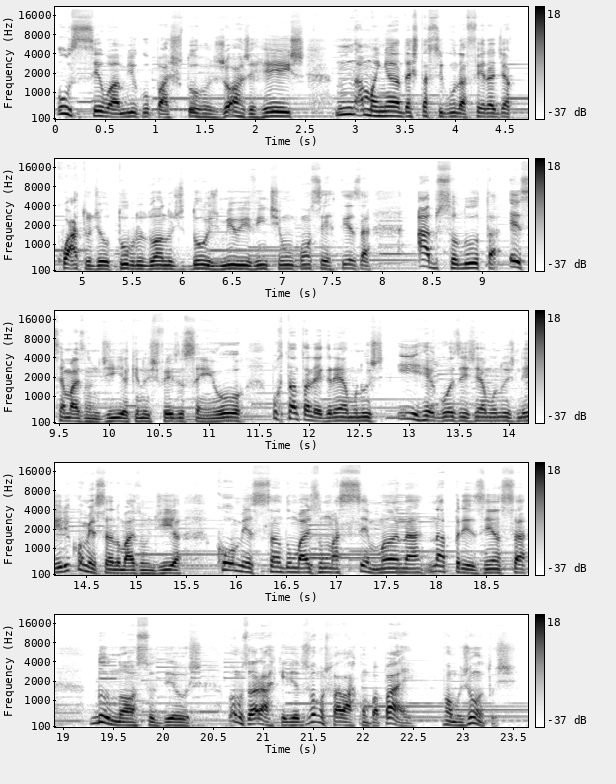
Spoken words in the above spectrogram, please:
o seu amigo pastor Jorge Reis, na manhã desta segunda-feira, dia 4 de outubro do ano de 2021, com certeza absoluta, esse é mais um dia que nos fez o Senhor, portanto alegremos-nos e regozijemos-nos nele, começando mais um dia, começando mais uma semana na presença do nosso Deus. Vamos orar, queridos, vamos falar com o papai? Vamos juntos?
